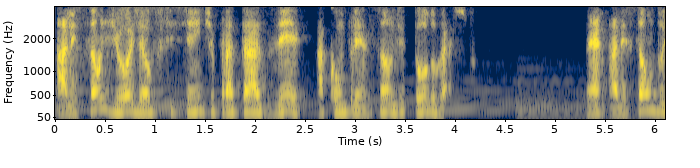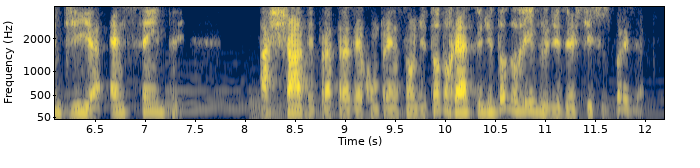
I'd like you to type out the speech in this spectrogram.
a lição de hoje é o suficiente para trazer a compreensão de todo o resto. Né? A lição do dia é sempre a chave para trazer a compreensão de todo o resto de todo o livro de exercícios, por exemplo.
